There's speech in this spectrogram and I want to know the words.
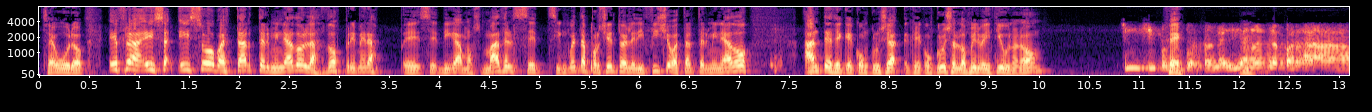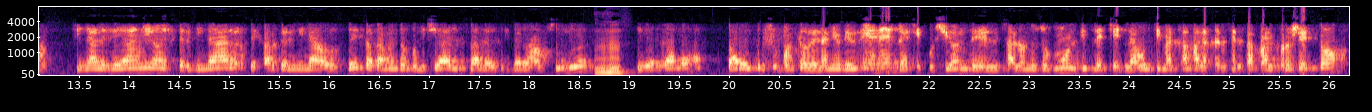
Seguro. Efra, eso va a estar terminado las dos primeras, eh, digamos, más del 50% del edificio va a estar terminado antes de que concluya, que concluya el 2021, ¿no? Sí, por supuesto. La idea mm. nuestra para finales de año es terminar, dejar terminado destacamento policial, sala de primeros auxilios y dejar para el presupuesto del año que viene la ejecución del Salón de sus múltiples, que es la última etapa, la tercera etapa del proyecto,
